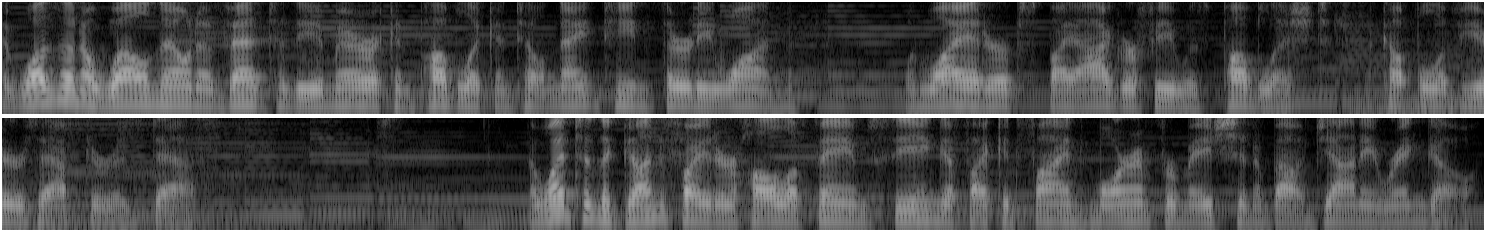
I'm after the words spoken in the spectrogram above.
It wasn't a well-known event to the American public until 1931, when Wyatt Earp's biography was published a couple of years after his death. I went to the Gunfighter Hall of Fame seeing if I could find more information about Johnny Ringo.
